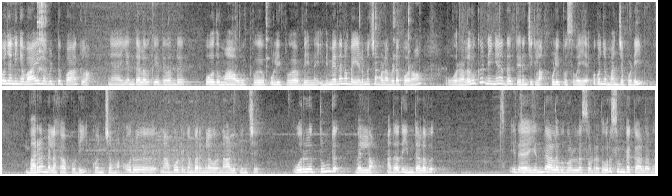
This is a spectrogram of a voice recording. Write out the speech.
கொஞ்சம் நீங்கள் வாயில் விட்டு பார்க்கலாம். எந்த அளவுக்கு இது வந்து போதுமா உப்பு புளிப்பு அப்படின்னு. இனிமேல் தான் நம்ம எலுமிச்சம்பழம் விட போகிறோம் ஓரளவுக்கு நீங்கள் அதை தெரிஞ்சுக்கலாம் புளிப்பு சுவையை. இப்போ கொஞ்சம் மஞ்சள் பொடி வரமிளகா பொடி கொஞ்சமாக ஒரு நான் போட்டிருக்கேன் பாருங்களேன் ஒரு நாலு பிஞ்சு. ஒரு துண்டு வெல்லம் அதாவது இந்த அளவு இதை எந்த அளவுகளில் சொல்கிறது ஒரு சுண்டக்காய் அளவு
